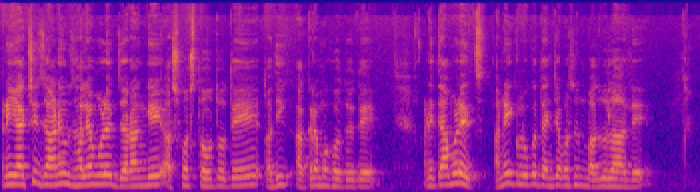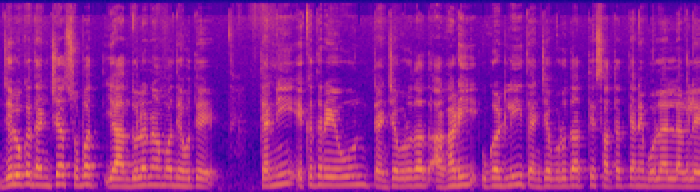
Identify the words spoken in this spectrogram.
आणि याची जाणीव झाल्यामुळे जरांगे अस्वस्थ होत होते अधिक आक्रमक होत होते. आणि त्यामुळेच अनेक लोक त्यांच्यापासून बाजूला आले. जे लोक त्यांच्यासोबत या आंदोलनामध्ये होते त्यांनी एकत्र येऊन त्यांच्याविरोधात आघाडी उघडली त्यांच्याविरोधात ते सातत्याने बोलायला लागले.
